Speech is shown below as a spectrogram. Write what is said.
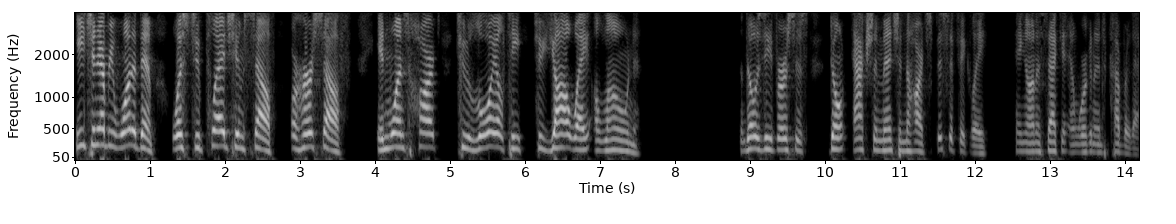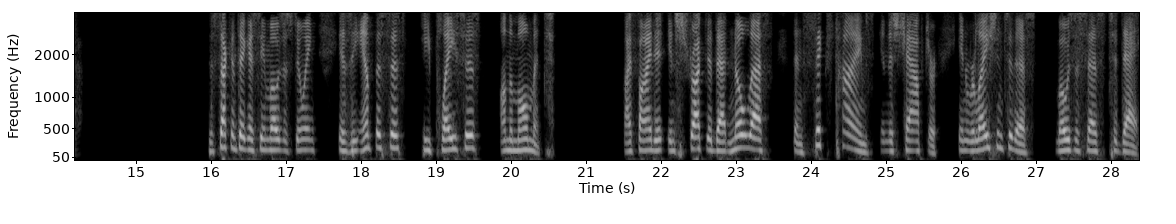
Each and every one of them was to pledge himself or herself in one's heart to loyalty to Yahweh alone. And those verses don't actually mention the heart specifically. Hang on a second and we're going to cover that. The second thing I see Moses doing is the emphasis he places on the moment. I find it instructed that no less than six times in this chapter, in relation to this, Moses says today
